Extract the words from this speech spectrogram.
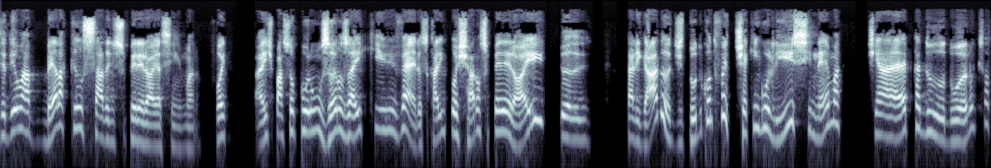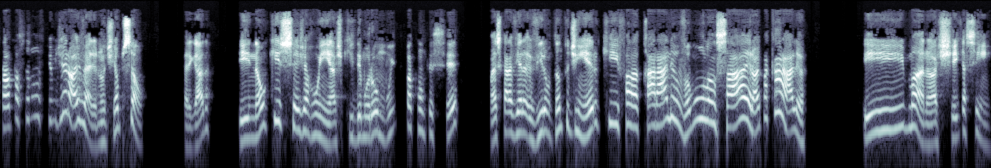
eu dei uma bela cansada de super-herói assim, mano. A gente passou por uns anos aí que, velho, os caras entocharam super-herói, tá ligado? De tudo quanto foi. Tinha que engolir cinema. Tinha a época do, do ano que só tava passando um filme de herói, velho. Não tinha opção. Tá ligado? E não que seja ruim, acho que demorou muito para acontecer, mas os caras viram, viram, tanto dinheiro que fala, caralho, vamos lançar herói pra caralho. E, mano, eu achei que assim,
